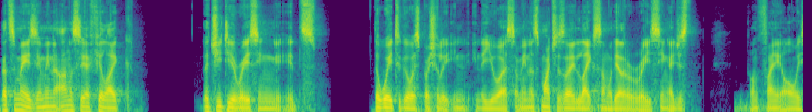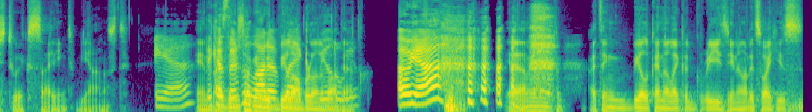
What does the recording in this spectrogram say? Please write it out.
that's amazing. I mean, honestly, I feel like the GT racing it's the way to go, especially in in the US. I mean, as much as I like some of the other racing, I just don't find it always too exciting, to be honest. Yeah, and because there's a lot of Bill like Auberlen wheel about that. Oh yeah. yeah, I mean, I think Bill kind of like agrees. You know, that's why he's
